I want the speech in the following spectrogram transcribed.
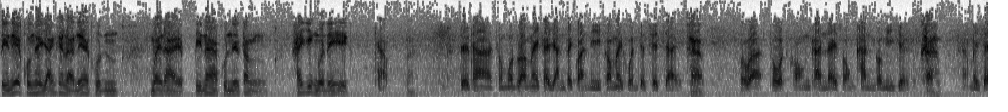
ปีนี้คุณขยันขนาดนี้คุณไม่ได้ ปีหน้าคุณจะต้องให้ยิ่งกว่านี้อีก ครับอ่าหรือถ้าสมมติว่าไม่ขยันไปกว่านี้ก็ไม่ควรจะเสียใจครับ เพราะว่าโทษของการได้สองขั้นก็มีเยอะครับ ไม่ใช่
